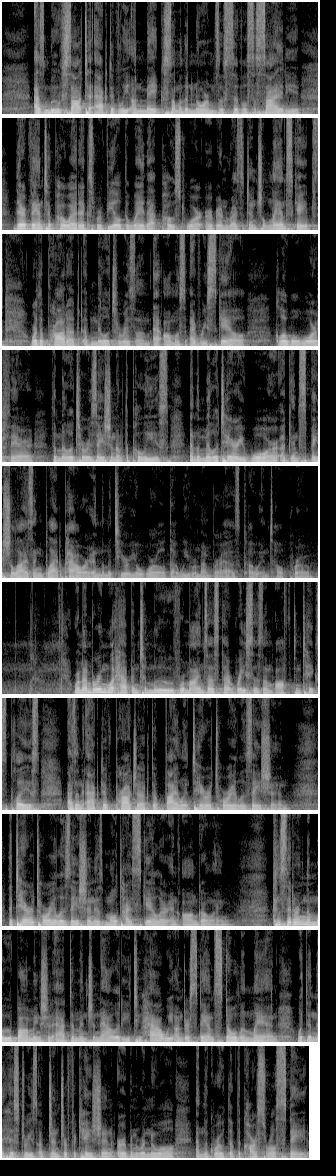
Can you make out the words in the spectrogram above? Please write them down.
As Move sought to actively unmake some of the norms of civil society, their vantapoetics revealed the way that post war urban residential landscapes were the product of militarism at almost every scale global warfare, the militarization of the police, and the military war against spatializing black power in the material world that we remember as COINTELPRO. Remembering what happened to MOVE reminds us that racism often takes place as an active project of violent territorialization. The territorialization is multiscalar and ongoing. Considering the move bombing should add dimensionality to how we understand stolen land within the histories of gentrification, urban renewal, and the growth of the carceral state.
